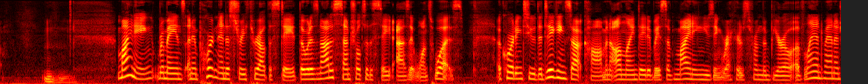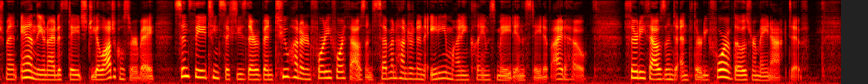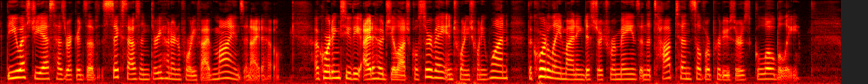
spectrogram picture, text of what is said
Mining remains an important industry throughout the state, though it is not as central to the state as it once was. According to thediggings.com, an online database of mining using records from the Bureau of Land Management and the United States Geological Survey, since the 1860s there have been 244,780 mining claims made in the state of Idaho. 30,034 of those remain active. The USGS has records of 6,345 mines in Idaho. According to the Idaho Geological Survey in 2021, the Coeur d'Alene Mining District remains in the top 10 silver producers globally.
